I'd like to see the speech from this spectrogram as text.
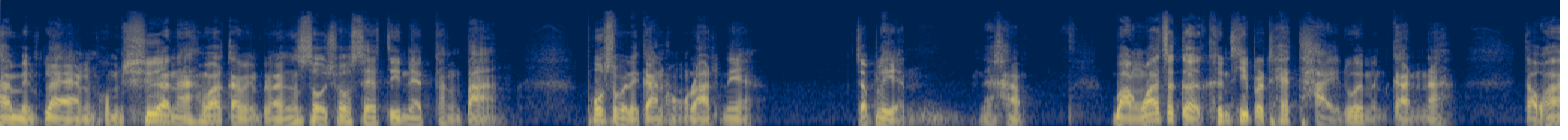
การเปลี่ยนแปลง ผมเชื่อนะว่าการเปลี่ยนแปลงเรื่อง social safety net ต่าง ๆ พวกสวัสดิการของรัฐเนี่ยจะเปลี่ยนนะครับ หวังว่าจะเกิดขึ้นที่ประเทศไทยด้วยเหมือนกันนะ แต่ว่า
